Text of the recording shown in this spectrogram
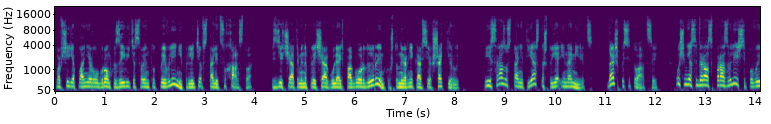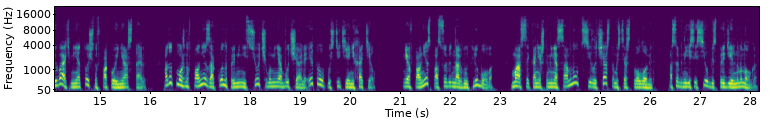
Вообще, я планировал громко заявить о своем тут появлении, прилетев в столицу ханства. С девчатами на плечах гулять по городу и рынку, что наверняка всех шокирует. И сразу станет ясно, что я иномирец. Дальше по ситуации. В общем, я собирался поразвлечься, повоевать, меня точно в покое не оставят. А тут можно вполне законно применить все, чему меня обучали. Этого упустить я не хотел. Я вполне способен нагнуть любого. Массой, конечно, меня сомнут, сила часто мастерство ломит, особенно если сил беспредельно много,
